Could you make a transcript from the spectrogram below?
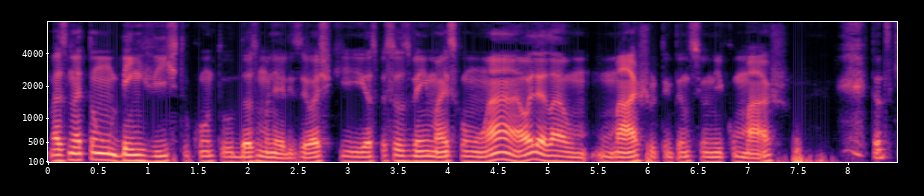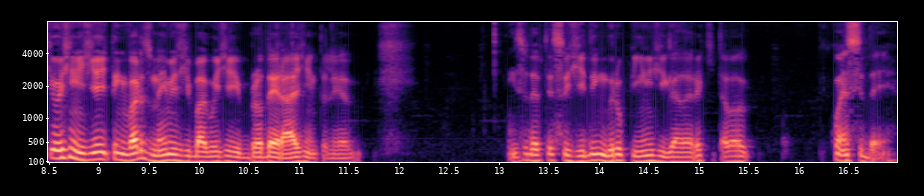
mas não é tão bem visto quanto das mulheres. Eu acho que as pessoas veem mais como, ah, olha lá, um macho tentando se unir com um macho. Tanto que hoje em dia tem vários memes de bagulho de broderagem, tá ligado? Isso deve ter surgido em grupinhos de galera que tava com essa ideia.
